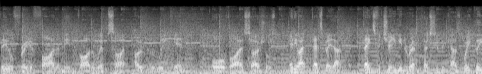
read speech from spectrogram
feel free to fire them in via the website over the weekend or via socials. Anyway, that's me done. Thanks for tuning in to Repco Supercars Weekly.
